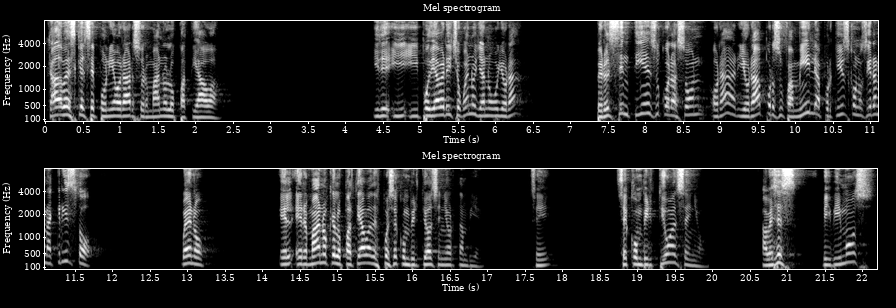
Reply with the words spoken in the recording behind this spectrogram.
Cada vez que él se ponía a orar, su hermano lo pateaba. Y, y podía haber dicho, bueno, ya no voy a orar. Pero él sentía en su corazón orar y orar por su familia, porque ellos conocieran a Cristo. Bueno, el hermano que lo pateaba después se convirtió al Señor también. ¿Sí? Se convirtió al Señor. A veces vivimos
